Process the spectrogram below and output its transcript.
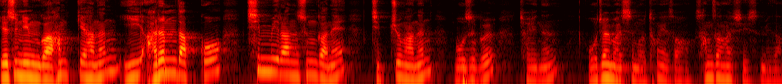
예수님과 함께하는 이 아름답고 친밀한 순간에 집중하는 모습을 저희는 5절 말씀을 통해서 상상할 수 있습니다.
